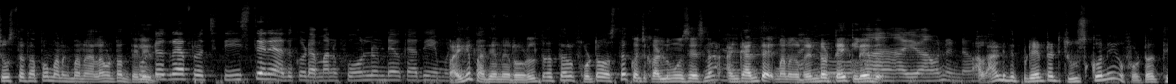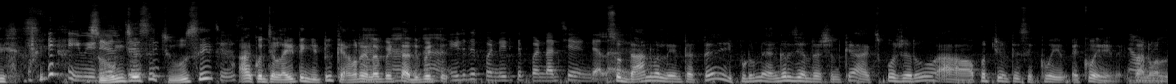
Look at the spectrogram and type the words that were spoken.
చూస్తే తప్ప మనకు మనం ఎలా ఉంటాం తెలియదు ఫోటోగ్రాఫర్ వచ్చి తీస్తేనే అది కూడా మన ఫోన్లు ఉండేవి కాదు పైగా పదిహేను రోజుల తర్వాత ఫోటో వస్తే కొంచెం కళ్ళు మూసేసిన ఇంకా అంతే మనం రెండో టేక్ లేదు. అలాంటిది ఇప్పుడు ఏంటంటే చూసుకొని ఫోటో తీసి జూమ్ చేసి చూసి కొంచెం లైటింగ్ ఇటు కెమెరా ఎలా పెట్టి అది పెట్టి. ఇటు తిప్పండి ఇటు తిప్పండి అది చేయండి సో దానివల్ల ఏంటంటే ఇప్పుడున్న యంగర్ జనరేషన్కి ఆ ఎక్స్పోజర్ ఆ ఆపర్చునిటీస్ ఎక్కువ ఎక్కువ అయ్యాయి దానివల్ల.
